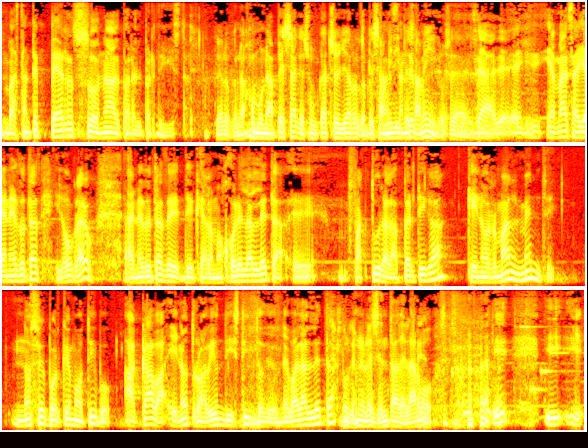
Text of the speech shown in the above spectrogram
bastante personal para el pértiguista. Claro, que no es como una pesa, que es un cacho de hierro que pesa mil y pesa mil. O sea, o sea, eh, y además hay anécdotas, y luego, claro, anécdotas de, de que a lo mejor el atleta eh, factura la pértiga que normalmente, no sé por qué motivo, acaba en otro avión distinto de donde va el atleta. porque no les entra de largo. y, y-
